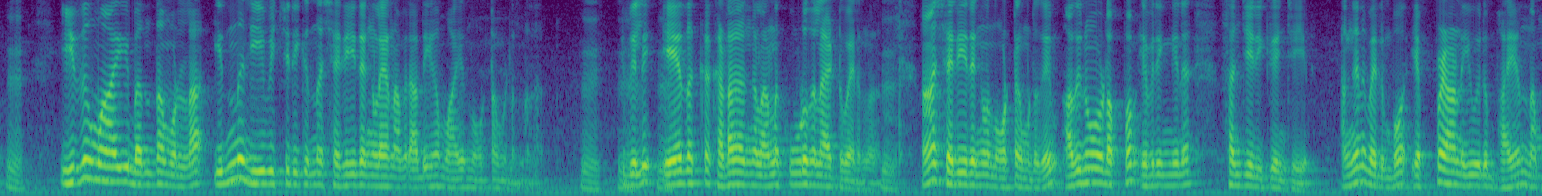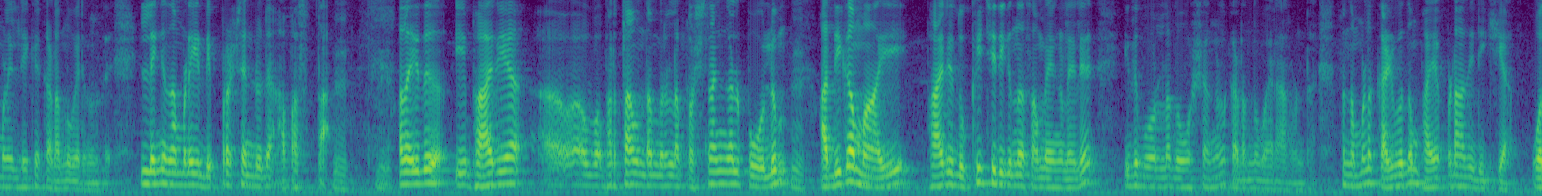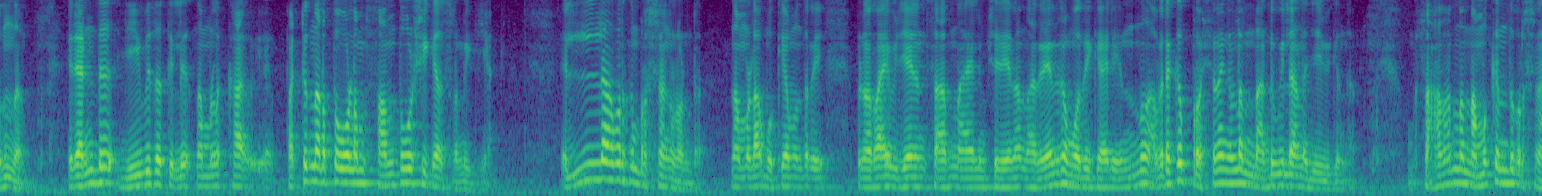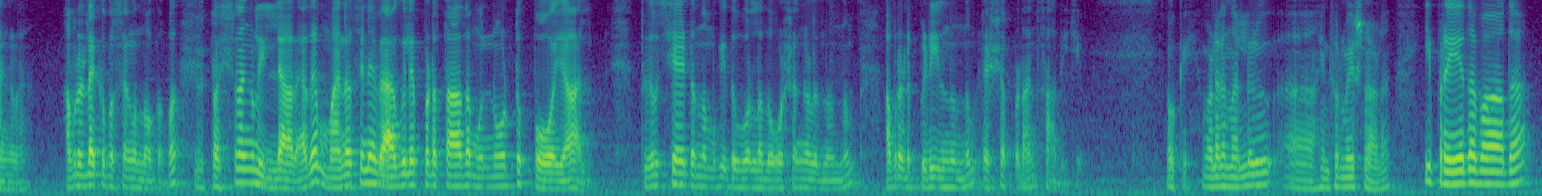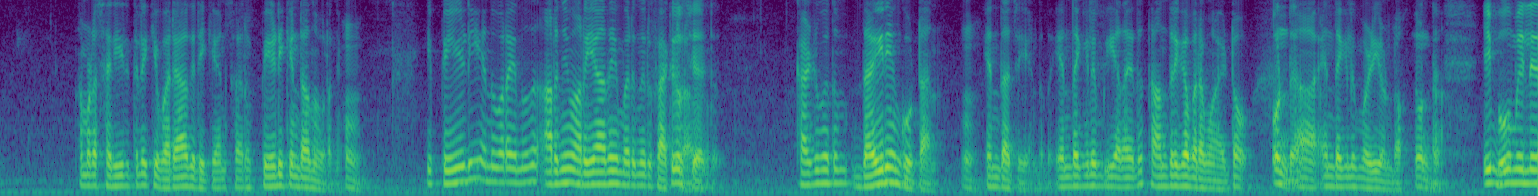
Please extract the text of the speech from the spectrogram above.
ഇതുമായി ബന്ധമുള്ള ഇന്ന് ജീവിച്ചിരിക്കുന്ന ശരീരങ്ങളെയാണ് അവർ അധികമായി നോട്ടമിടുന്നത്. വിടുന്നത് ഇതിൽ ഏതൊക്കെ ഘടകങ്ങളാണ് കൂടുതലായിട്ട് വരുന്നത്? ആ ശരീരങ്ങൾ നോട്ടമിടുകയും അതിനോടൊപ്പം ഇവരിങ്ങനെ സഞ്ചരിക്കുകയും ചെയ്യും. അങ്ങനെ വരുമ്പോൾ എപ്പോഴാണ് ഈ ഒരു ഭയം നമ്മളിലേക്ക് കടന്നു വരുന്നത്? ഇല്ലെങ്കിൽ നമ്മുടെ ഈ ഡിപ്രഷന്റെ ഒരു അവസ്ഥ. അതായത് ഈ ഭാര്യ ഭർത്താവും തമ്മിലുള്ള പ്രശ്നങ്ങൾ പോലും അധികമായി ഭാര്യ ദുഃഖിച്ചിരിക്കുന്ന സമയങ്ങളിൽ ഇതുപോലുള്ള ദോഷങ്ങൾ കടന്നു വരാറുണ്ട്. അപ്പം നമ്മൾ കഴിവതും ഭയപ്പെടാതിരിക്കുക. ഒന്ന് രണ്ട് ജീവിതത്തിൽ നമ്മൾ പറ്റുന്നിടത്തോളം സന്തോഷിക്കാൻ ശ്രമിക്കുക. എല്ലാവർക്കും പ്രശ്നങ്ങളുണ്ട്. നമ്മുടെ മുഖ്യമന്ത്രി പിണറായി വിജയൻ സാറിനായാലും ശരിയാണ് നരേന്ദ്രമോദിക്കാരും ഇന്നും അവരൊക്കെ പ്രശ്നങ്ങളുടെ നടുവിലാണ് ജീവിക്കുന്നത്. സാധാരണ നമുക്കെന്ത് പ്രശ്നങ്ങൾ അവരുടെയൊക്കെ പ്രശ്നങ്ങൾ നോക്കാം അപ്പോൾ പ്രശ്നങ്ങളില്ലാതെ അത് മനസ്സിനെ വ്യാകുലപ്പെടുത്താതെ മുന്നോട്ട് പോയാൽ തീർച്ചയായിട്ടും നമുക്ക് ഇതുപോലുള്ള ദോഷങ്ങളിൽ നിന്നും അവരുടെ പിടിയിൽ നിന്നും രക്ഷപ്പെടാൻ സാധിക്കും. ഓക്കെ. വളരെ നല്ലൊരു ഇൻഫർമേഷനാണ്. ഈ പ്രേതബാധ നമ്മുടെ ശരീരത്തിലേക്ക് വരാതിരിക്കാൻ സാറ് പേടിക്കണ്ടെന്ന് പറഞ്ഞു. ഈ പേടി എന്ന് പറയുന്നത് അറിഞ്ഞും അറിയാതെയും വരുന്നൊരു ഫാക്ടർ തീർച്ചയായിട്ടും. കഴിവതും ധൈര്യം കൂട്ടാൻ എന്താ ചെയ്യേണ്ടത്? എന്തെങ്കിലും ഈ അതായത് താന്ത്രികപരമായിട്ടോ ഉണ്ട്. എന്തെങ്കിലും വഴിയുണ്ടോ? ഉണ്ട്. ഈ ഭൂമിയിൽ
